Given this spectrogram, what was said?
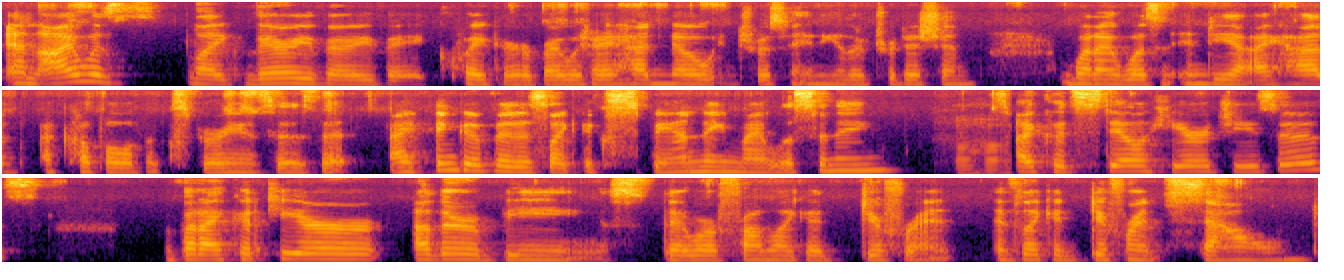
And I was like very, very, very Quaker, by which I had no interest in any other tradition. When I was in India, I had a couple of experiences that I think of it as like expanding my listening. Uh-huh. I could still hear Jesus, but I could hear other beings that were from like a different it's like a different sound.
